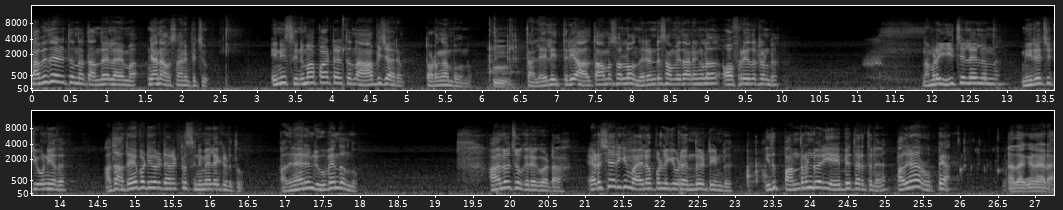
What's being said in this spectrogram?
കവിത എഴുത്തുന്ന തന്തയില്ലായ്മ ഞാൻ അവസാനിപ്പിച്ചു. ഇനി സിനിമാ പാട്ട് എഴുത്തുന്ന ആഭിചാരം തുടങ്ങാൻ പോകുന്നു. തലയിൽ ഇത്തിരി ആൾതാമസമുള്ള ഒന്ന് രണ്ട് സംവിധാനങ്ങൾ ഓഫർ ചെയ്തിട്ടുണ്ട്. നമ്മുടെ ഈ ജില്ലയിൽ നിന്ന് മീരച്ച് ട്യൂൺ ചെയ്ത് അത് അതേപടി ഒരു ഡയറക്ടർ സിനിമയിലേക്ക് എടുത്തു. പതിനായിരം രൂപയും തന്നു. ആലോചിച്ച് നോക്ക് രഘുവേട്ടാ എടശ്ശേരിക്കും വയലോപ്പള്ളിക്കും ഇവിടെ എന്ത് കിട്ടിയിട്ടുണ്ട്? ഇത് പന്ത്രണ്ട് വരി എ ബി തരത്തിന് പതിനായിരം റുപ്യ. അതങ്ങനെയാടാ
